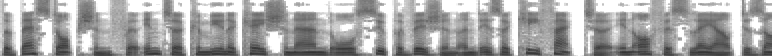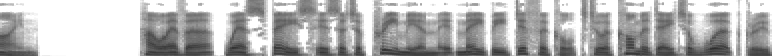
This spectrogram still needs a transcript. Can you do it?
the best option for inter-communication and or supervision and is a key factor in office layout design. However, where space is at a premium it may be difficult to accommodate a workgroup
